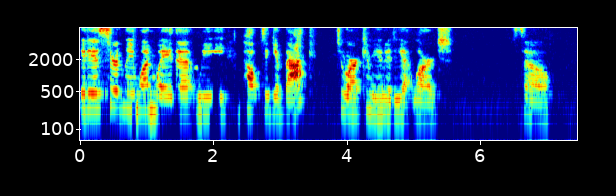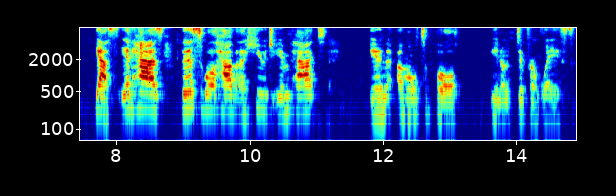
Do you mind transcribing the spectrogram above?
it is certainly one way that we help to give back to our community at large. So yes, it has. This will have a huge impact in a multiple, you know, different ways.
